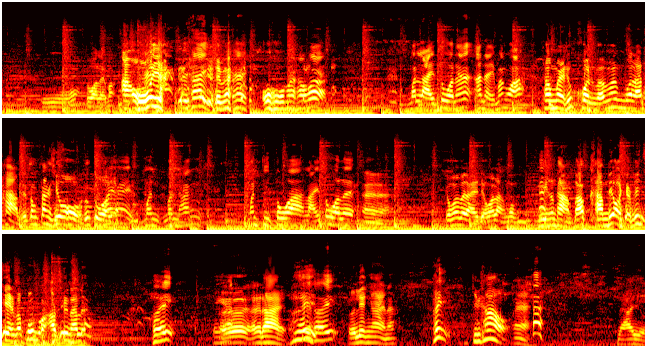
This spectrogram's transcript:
ๆโอ้โหตัวอะไรบ้างอะโอ้ยไม่ใช่เห็นไหมใช่โอ้โหหมายความว่า มันหลายตัวนะ อันไหนบ้างวะทำไมทุกคนวะเวลาถามจะต้องตั้งชื่อโอ้โหทุกตัวไม่เลยใช่มันมันทั้งมันกี่ตัวหลายตัวเลย เออก็ไม่เป็นไรเดี๋ยววันหลังผมมีคำถามปั๊บคำที่ออกจากพี่เจนมาปุ๊บผมเอาชื่อนั้นเลยเฮ้ยอย่างเอเงี้ย อเออได้เฮ้ยเฮ้ย เออเรียกง่ายนะเฮ้ยกินข้าวแหมได้อยู่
